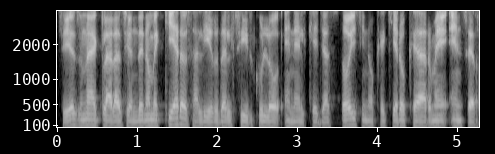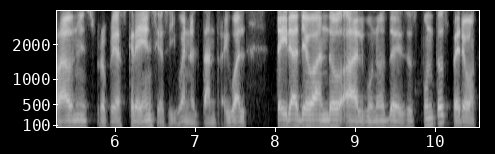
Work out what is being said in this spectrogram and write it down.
Sí, es una declaración de no me quiero salir del círculo en el que ya estoy, sino que quiero quedarme encerrado en mis propias creencias. Y bueno, el Tantra igual te irá llevando a algunos de esos puntos, pero,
